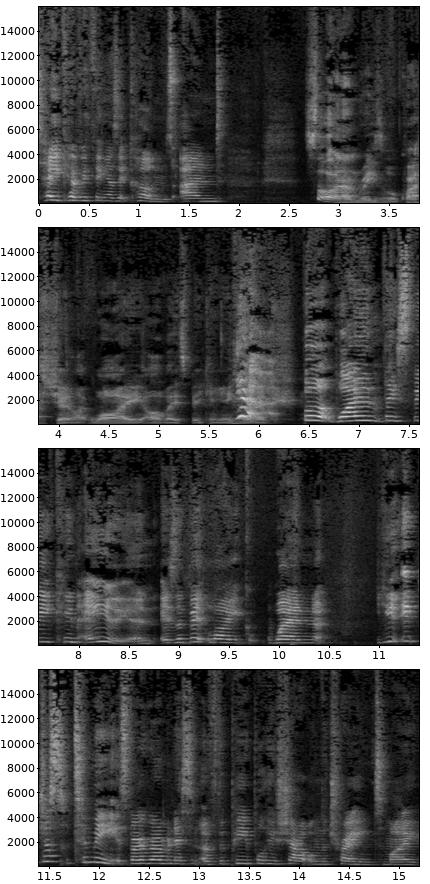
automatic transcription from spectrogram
take everything as it comes and It's not an unreasonable question. Like, why are they speaking English? Yeah. But why aren't they speaking alien is a bit like when you, it just to me it's very reminiscent of the people who shout on the train to my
